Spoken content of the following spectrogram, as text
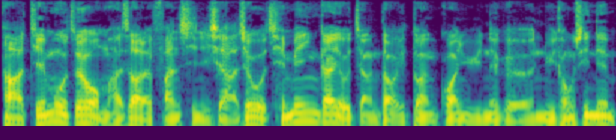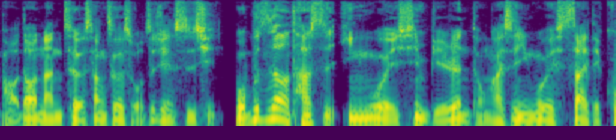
啊，节目最后我们还是要来反省一下，就我前面应该有讲到一段关于那个女同性恋跑到男厕上厕所这件事情，我不知道他是因为性别认同还是因为晒的滚。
